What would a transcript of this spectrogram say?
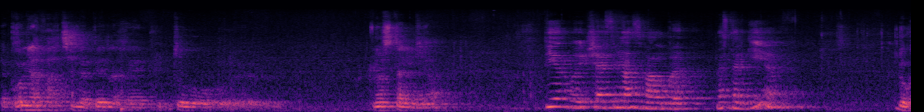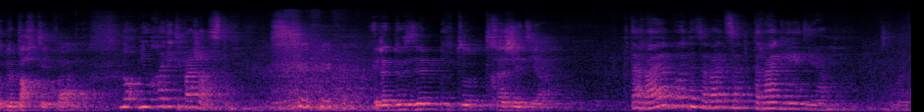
La première partie l'appellerait plutôt euh, Nostalgia, Первую часть назвал бы «Ностальгия». donc ne partez pas. Но не уходите, пожалуйста. Et la deuxième plutôt Tragédia. Вторая будет называться «Трагедия». Voilà.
